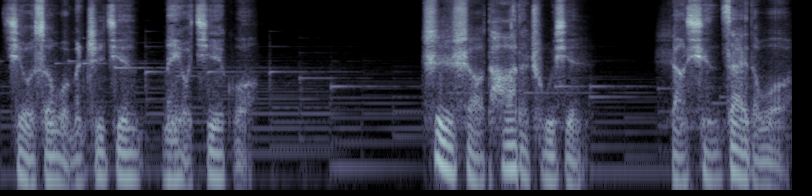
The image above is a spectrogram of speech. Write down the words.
就算我们之间没有结果，至少他的出现，让现在的我。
